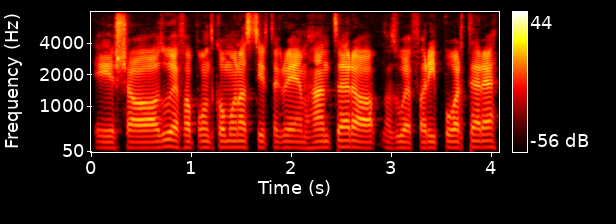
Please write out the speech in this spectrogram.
és az UEFA.com-on azt írta Graham Hunter, az UEFA riportere,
